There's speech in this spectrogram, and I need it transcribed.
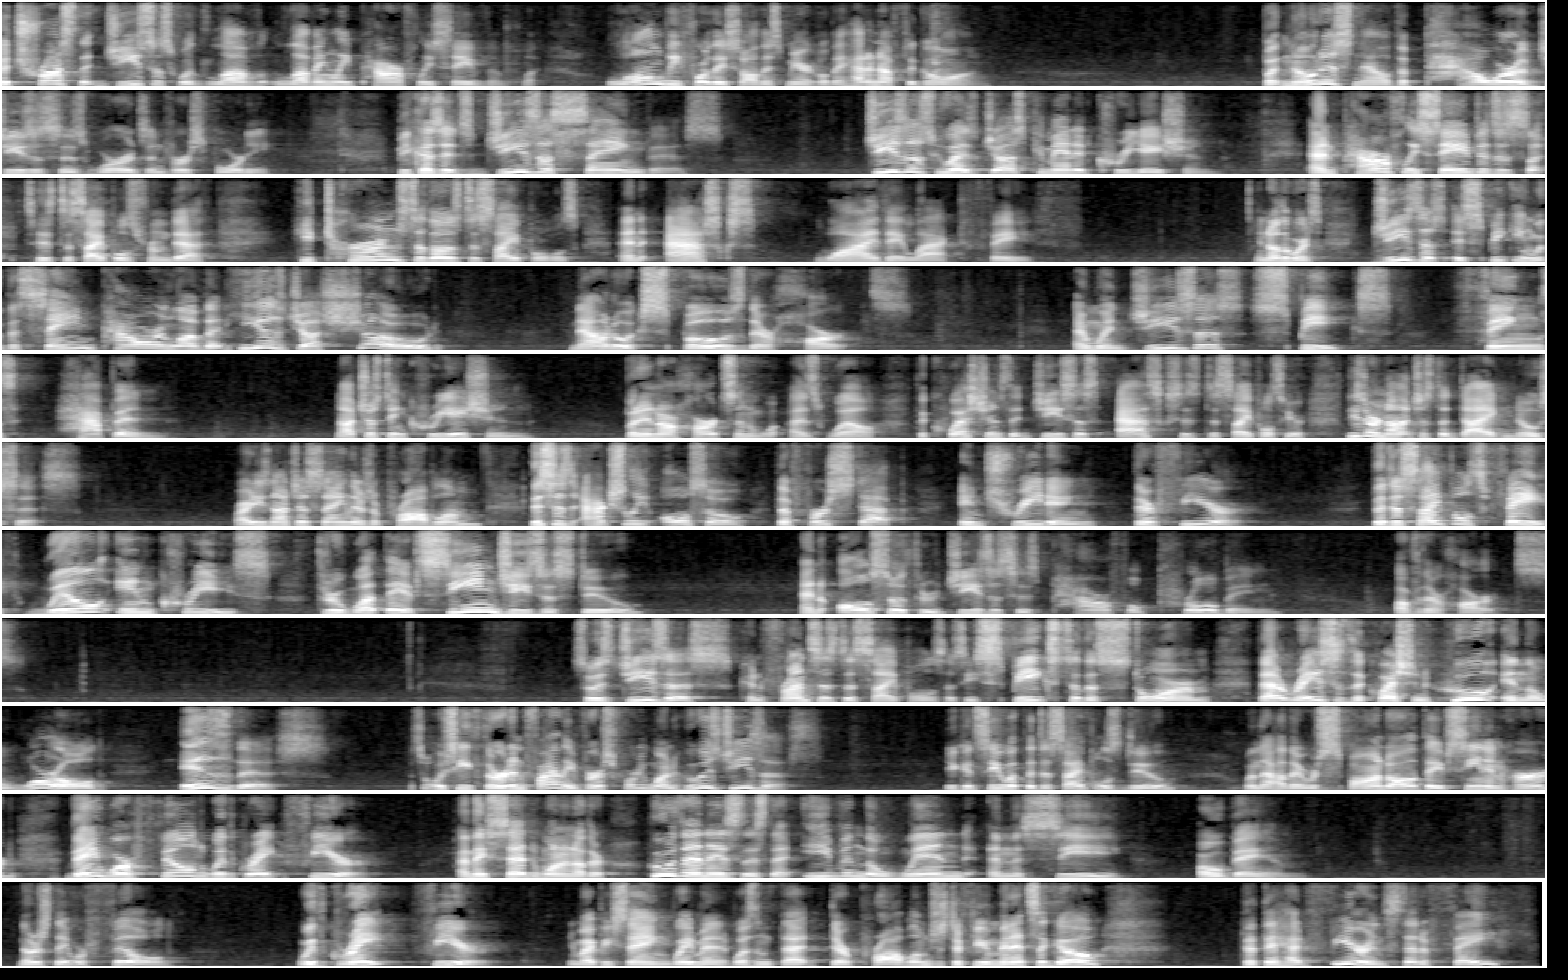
to trust that Jesus would love, lovingly, powerfully save them. Long before they saw this miracle, they had enough to go on. But notice now the power of Jesus' words in verse 40. Because it's Jesus saying this Jesus, who has just commanded creation and powerfully saved his disciples from death, he turns to those disciples and asks why they lacked faith. In other words, Jesus is speaking with the same power and love that he has just showed, now to expose their hearts. And when Jesus speaks, things happen. Not just in creation, but in our hearts as well. The questions that Jesus asks his disciples here, these are not just a diagnosis. Right? He's not just saying there's a problem. This is actually also the first step in treating their fear. The disciples' faith will increase through what they have seen Jesus do and also through Jesus' powerful probing of their hearts. So, as Jesus confronts his disciples, as he speaks to the storm, that raises the question who in the world is this? That's what we see third and finally, verse 41. Who is Jesus? You can see what the disciples do when how they respond to all that they've seen and heard. They were filled with great fear. And they said to one another, Who then is this that even the wind and the sea obey him? Notice they were filled with great fear. You might be saying, wait a minute, wasn't that their problem just a few minutes ago? That they had fear instead of faith?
